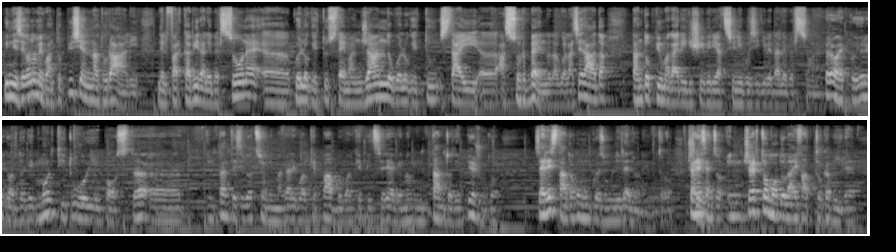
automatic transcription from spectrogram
Quindi secondo me quanto più si è naturali nel far capire alle persone eh, quello che tu stai mangiando, quello che tu stai eh, assorbendo da quella serata, tanto più magari ricevi reazioni positive dalle persone. Però ecco, io ricordo che molti tuoi post, eh, in tante situazioni, magari qualche pub, qualche pizzeria che non tanto ti è piaciuto, sei restato comunque su un livello neutro. Cioè, sì. nel senso, in un certo modo l'hai fatto capire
